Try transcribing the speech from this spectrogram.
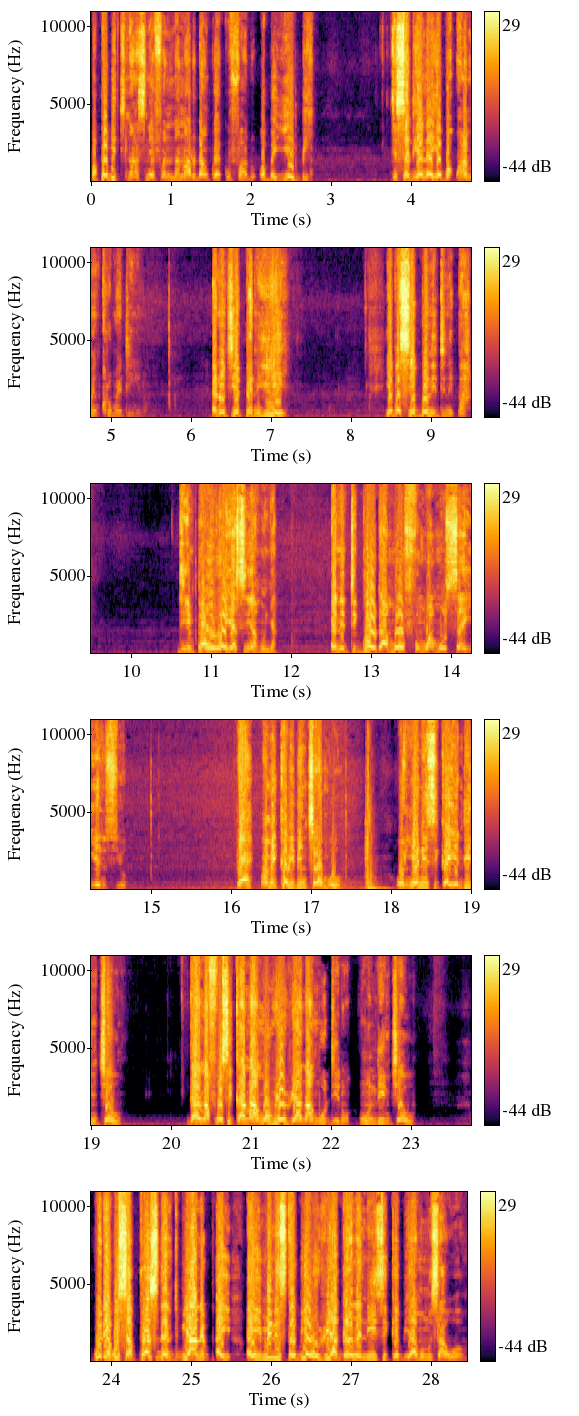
papa bi tena ase ne yɛfrɛ no nana ado danko akufo ado ɔbɛyɛ bi. Te sɛ deɛ no yɛbɔ kwame nkrumah din no. Ɛno nti yɛpɛ ne yie. Yɛpɛ sɛ yɛbɔ ne di nipa. Di nipa wɔ ɛyɛ se ahonya. Ɛno nti gold a mofom a mosɛ yɛ nsuo. Hwɛ maame ka biribi nkyerɛ mu o. Ne sika yɛn di nkyɛ o. Ghanafoɔ sika no a mowiawia no a modi no mundi nkyɛ o wode busa president bia ne ayi minister bi a owia ghana ne sika bia mo musa wɔ.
